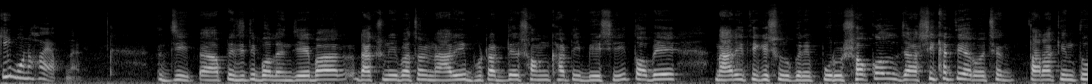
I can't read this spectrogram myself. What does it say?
কি মনে হয় আপনার? জি, আপনি যেটি বলেন যে এবার ডাকসু নির্বাচনে নারী ভোটারদের সংখ্যাটি বেশি, তবে নারী থেকে শুরু করে পুরুষ, সকল যা শিক্ষার্থীরা রয়েছেন, তারা কিন্তু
